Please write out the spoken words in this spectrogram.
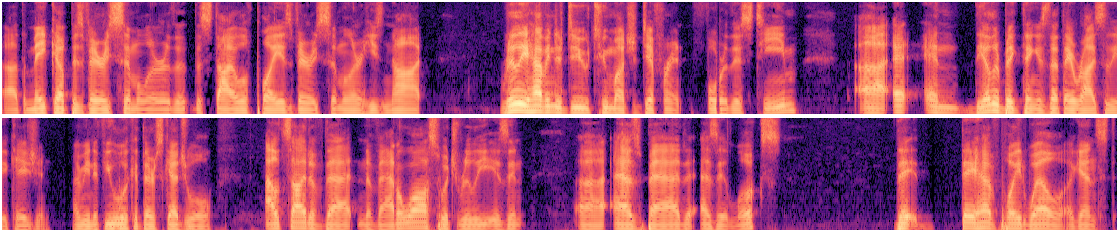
uh, the makeup is very similar. the The style of play is very similar. He's not really having to do too much different for this team. Uh, and the other big thing is that they rise to the occasion. I mean, if you look at their schedule, outside of that Nevada loss, which really isn't uh, as bad as it looks, they they have played well against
